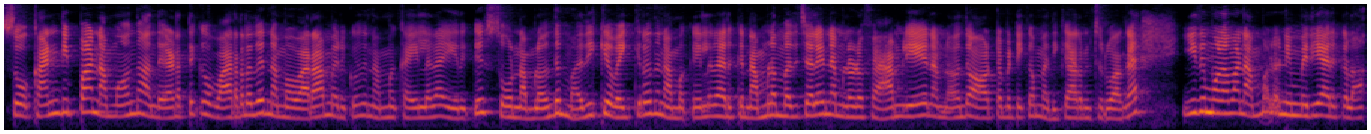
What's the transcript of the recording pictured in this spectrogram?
ஸோ கண்டிப்பாக நம்ம வந்து அந்த இடத்துக்கு வர்றது நம்ம வராமல் இருக்கிறது நம்ம கையில் தான் இருக்குது ஸோ நம்மளை வந்து மதிக்க வைக்கிறது நம்ம கையில் தான் இருக்குது நம்மளை மதித்தாலே நம்மளோட ஃபேமிலியே நம்மளை வந்து ஆட்டோமேட்டிக்காக மதிக்க ஆரம்பிச்சிருவாங்க. இது மூலமாக நம்மளும் நிம்மதியாக இருக்கலாம்.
